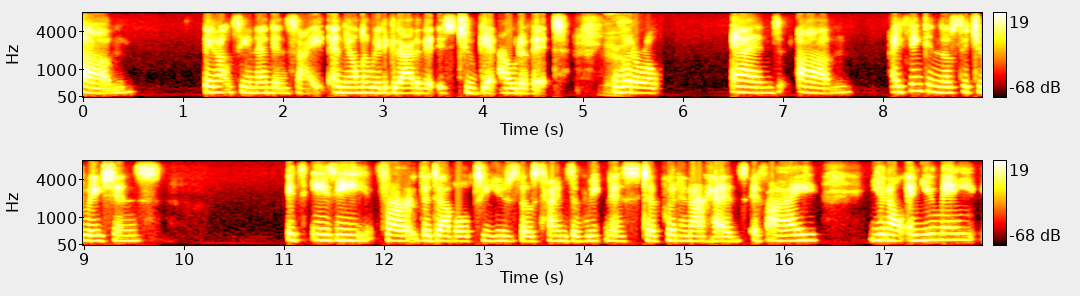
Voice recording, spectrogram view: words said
um, they don't see an end in sight, and the only way to get out of it is to get out of it, Yeah. literally. And um, I think in those situations, it's easy for the devil to use those times of weakness to put in our heads. If I, you know, and you may,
